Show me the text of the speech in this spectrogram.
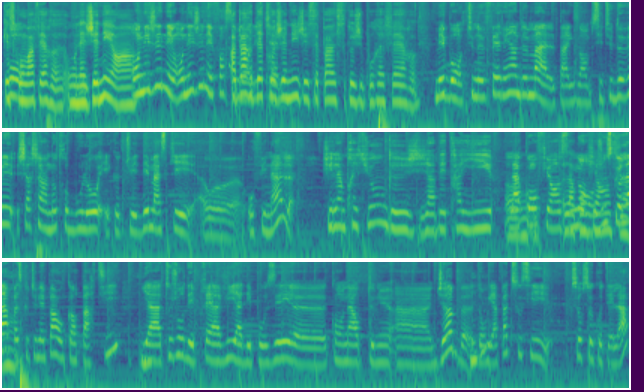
Qu'est-ce qu'on va faire? On est gêné. Hein. On est gêné, on est gêné forcément. À part d'être gêné, je ne sais pas ce que je pourrais faire. Mais bon, tu ne fais rien de mal, par exemple. Si tu devais chercher un autre boulot et que tu es démasqué euh, au final, J'ai l'impression que j'avais trahi la confiance, la non. Jusque-là, euh. parce que tu n'es pas encore parti, il y a toujours des préavis à déposer euh, quand on a obtenu un job. Mhm. Donc, il n'y a pas de souci sur ce côté-là.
